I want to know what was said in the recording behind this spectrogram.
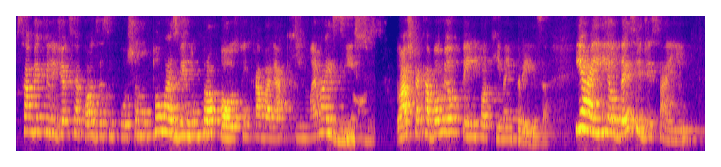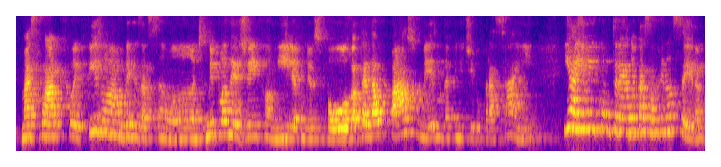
sabe aquele dia que você acorda e diz assim: Poxa, eu não estou mais vendo um propósito em trabalhar aqui, não é mais isso. Eu acho que acabou meu tempo aqui na empresa. E aí, eu decidi sair. Mas claro que foi, fiz uma organização antes, me planejei em família com meu esposo, até dar o passo mesmo definitivo para sair. E aí eu encontrei a educação financeira,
